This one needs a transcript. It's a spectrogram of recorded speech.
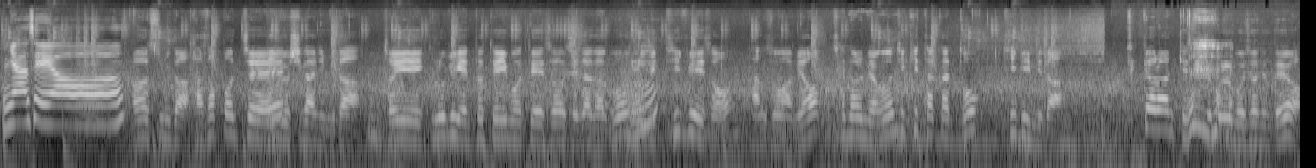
안녕하세요. 반갑습니다 다섯 번째 리뷰 시간입니다 저희 글로빅 엔터테인먼트에서 제작하고 글로빅 TV에서 방송하며 채널명은 티키타카톡 TV입니다 특별한 게스트분을 모셨는데요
